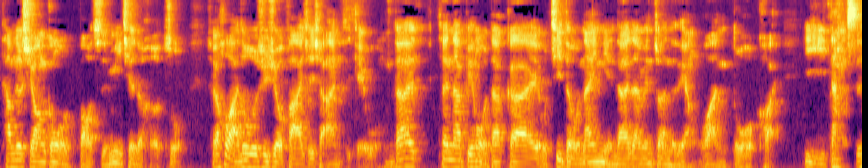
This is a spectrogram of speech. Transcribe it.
他们就希望跟我保持密切的合作。所以后来陆陆续续发一些小案子给我，我们大概在那边，我大概我记得我那一年大概在那边赚了两万多块，以当时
